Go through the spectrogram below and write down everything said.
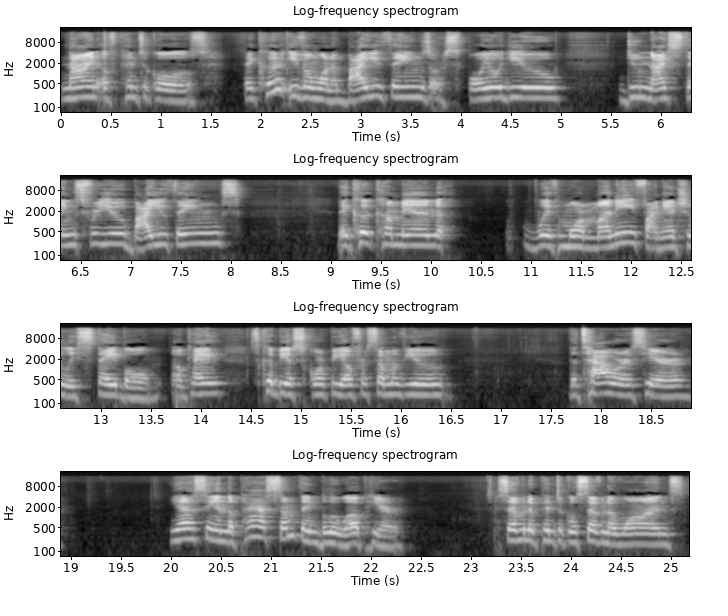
Nine of Pentacles, they could even want to buy you things or spoil you, do nice things for you, buy you things. They could come in with more money, financially stable, okay? This could be a Scorpio for some of you. The tower is here. Yeah, see, in the past, something blew up here. Seven of Pentacles, Seven of Wands.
